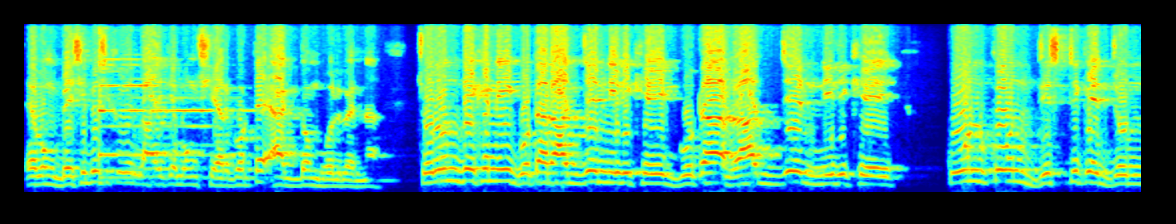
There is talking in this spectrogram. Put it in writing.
এবং বেশি বেশি করে লাইক এবং শেয়ার করতে একদম ভুলবেন না। চলুন দেখে নিই গোটা রাজ্যের নিরিখে, গোটা রাজ্যের নিরিখে কোন কোন ডিস্ট্রিক্টের জন্য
